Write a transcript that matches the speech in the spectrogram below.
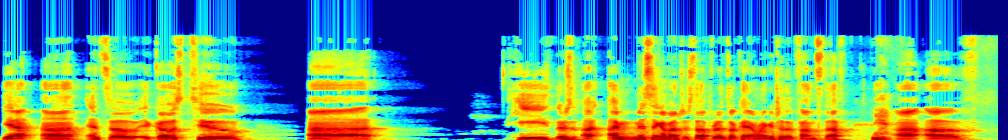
yeah. Uh, and so it goes to uh, he. There's I, I'm missing a bunch of stuff, but it's okay. I want to get to the fun stuff. Uh, of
